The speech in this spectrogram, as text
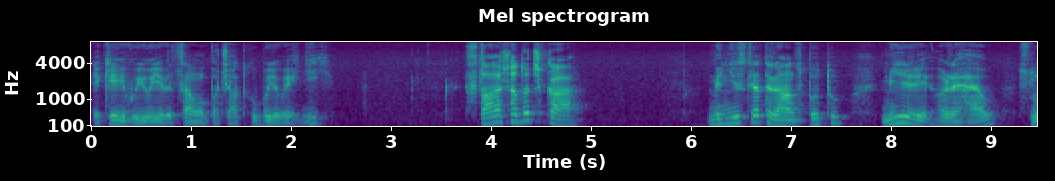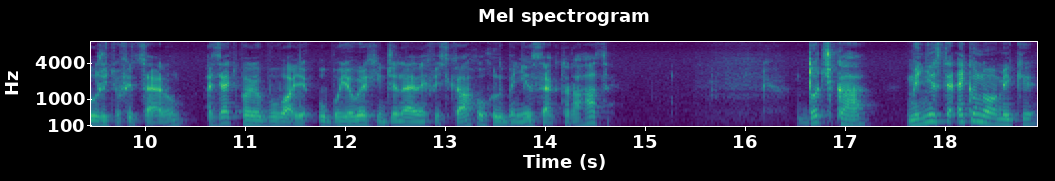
який воює від самого початку бойових дій. Старша дочка міністра транспорту Мірі Регев служить офіцером, а зять перебуває у бойових інженерних військах у глибині сектора Гази. Дочка міністра економіки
